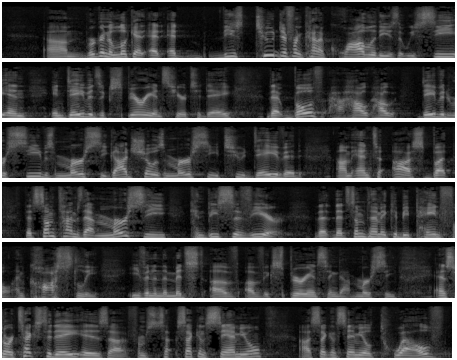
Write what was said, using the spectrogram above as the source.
Um, we're going to look at, at, at, these two different kind of qualities that we see in, in David's experience here today that both how, how david receives mercy god shows mercy to david um, and to us but that sometimes that mercy can be severe that, that sometimes it can be painful and costly even in the midst of, of experiencing that mercy and so our text today is uh, from 2 samuel uh, 2 samuel 12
